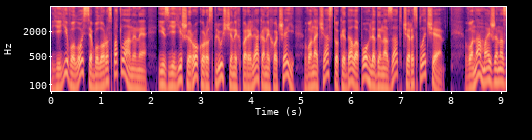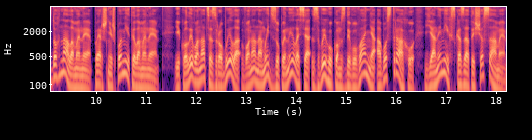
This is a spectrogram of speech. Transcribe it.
Її волосся було розпатланене, і з її широко розплющених переляканих очей вона часто кидала погляди назад через плече. Вона майже наздогнала мене, перш ніж помітила мене. І коли вона це зробила, вона на мить зупинилася з вигуком здивування або страху. Я не міг сказати, що саме.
